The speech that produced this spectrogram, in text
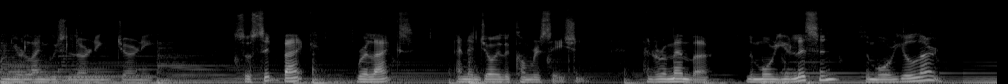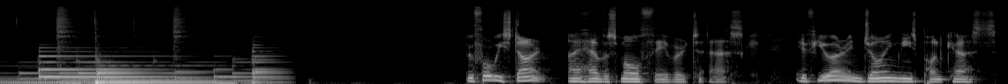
on your language learning journey. So sit back, relax, and enjoy the conversation. And remember, the more you listen, the more you'll learn. Before we start, I have a small favour to ask. If you are enjoying these podcasts,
